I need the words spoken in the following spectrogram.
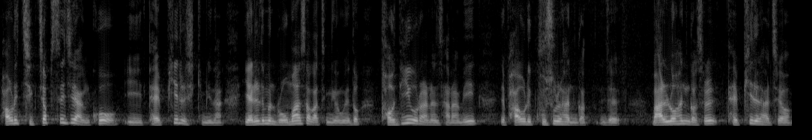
바울이 직접 쓰지 않고 이 대피를 시킵니다. 예를 들면 로마서 같은 경우에도 더디오라는 사람이 바울이 구술한 것 이제 말로 한 것을 대피를 하죠.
